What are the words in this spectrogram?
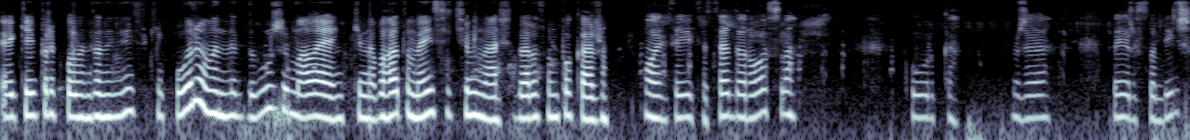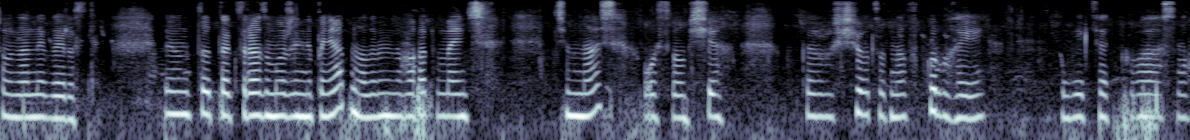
який прикол. Індонезійські кури, вони дуже маленькі, набагато менші, ніж наші. Зараз вам покажу. Ось, дивіться, це доросла курка. Вже виросла. Більше вона не виросте. Ну, Тут так зразу може і непонятно, але вони набагато менші, ніж наші. Ось вам ще покажу, що тут навкруги. Дивіться, як класно.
